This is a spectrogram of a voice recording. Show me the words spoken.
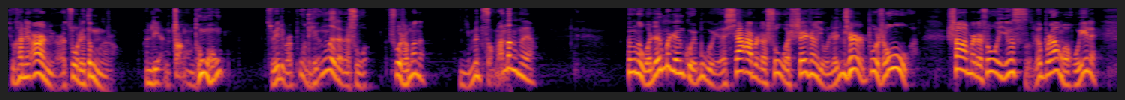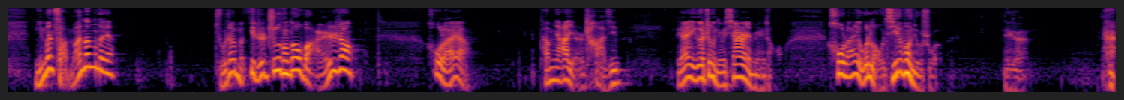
就看这二女儿坐这凳子上，脸涨得通红，嘴里边不停的在那说说什么呢？你们怎么弄的呀？弄得我人不人鬼不鬼的。下边的说我身上有人气儿不收我，上面的说我已经死了不让我回来。你们怎么弄的呀？就这么一直折腾到晚上。后来呀，他们家也是差劲，连一个正经先生也没找。后来有个老街坊就说：“那个，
